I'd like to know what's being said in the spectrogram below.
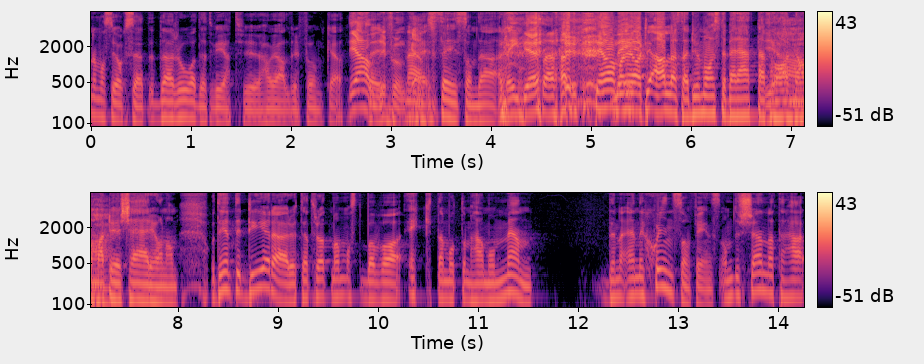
sen måste jag också säga att det där rådet vet vi ju har ju aldrig funkat. Det har aldrig säg, funkat. Nej, säg som det är. Nej, det- det har man Nej. hört i alla, så här, du måste berätta för honom att du är kär i honom. Och det är inte det det är, utan jag tror att man måste bara vara äkta mot de här moment den här energin som finns, om du känner att det här,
